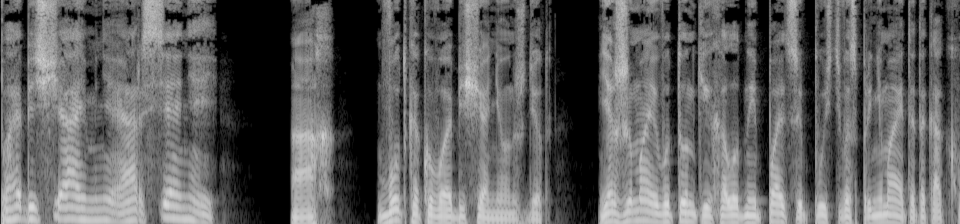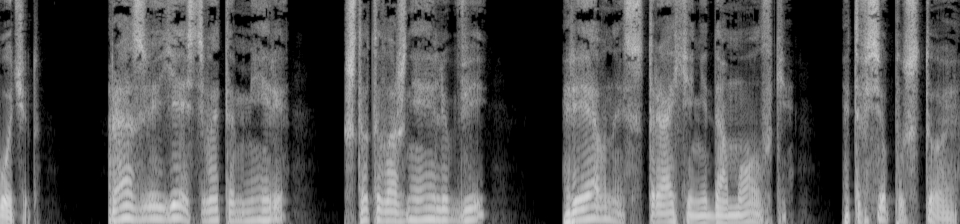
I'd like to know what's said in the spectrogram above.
«Пообещай мне, Арсений!» «Ах, вот какого обещания он ждет. Я сжимаю его тонкие холодные пальцы, пусть воспринимает это как хочет». «Разве есть в этом мире что-то важнее любви? Ревность, страхи, недомолвки — это все пустое.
